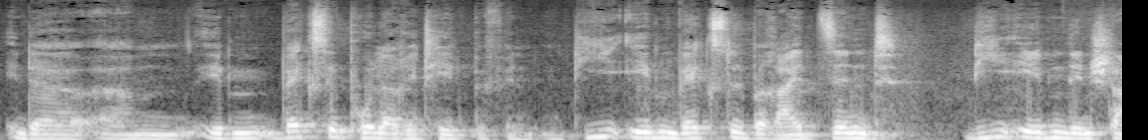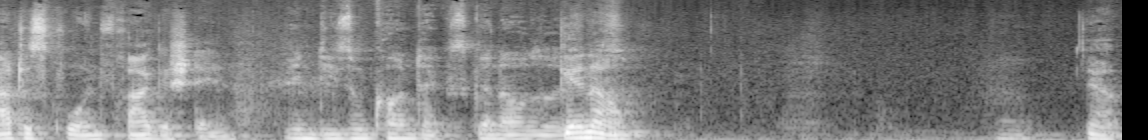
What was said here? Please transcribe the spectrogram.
in der ähm, eben Wechselpolarität befinden, die eben wechselbereit sind die eben den Status quo in Frage stellen. In diesem Kontext, genauso. Genau. Ja. ja.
